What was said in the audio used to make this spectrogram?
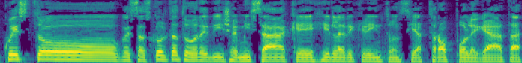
Questo questo ascoltatore dice mi sa che Hillary Clinton sia troppo legata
